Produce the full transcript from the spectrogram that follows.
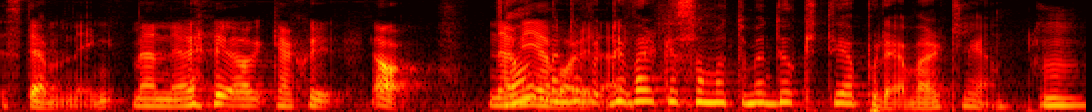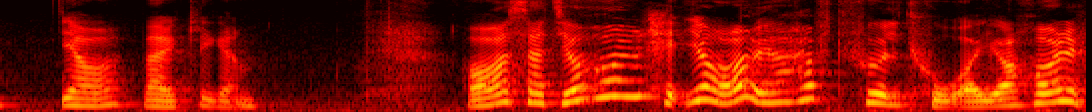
stämning. Men eh, jag kanske, ja, när vi ja, har men varit det, där. det verkar som att de är duktiga på det, verkligen. Mm, ja, verkligen. Ja, så att jag har, ja, jag har haft fullt sjå. Jag har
